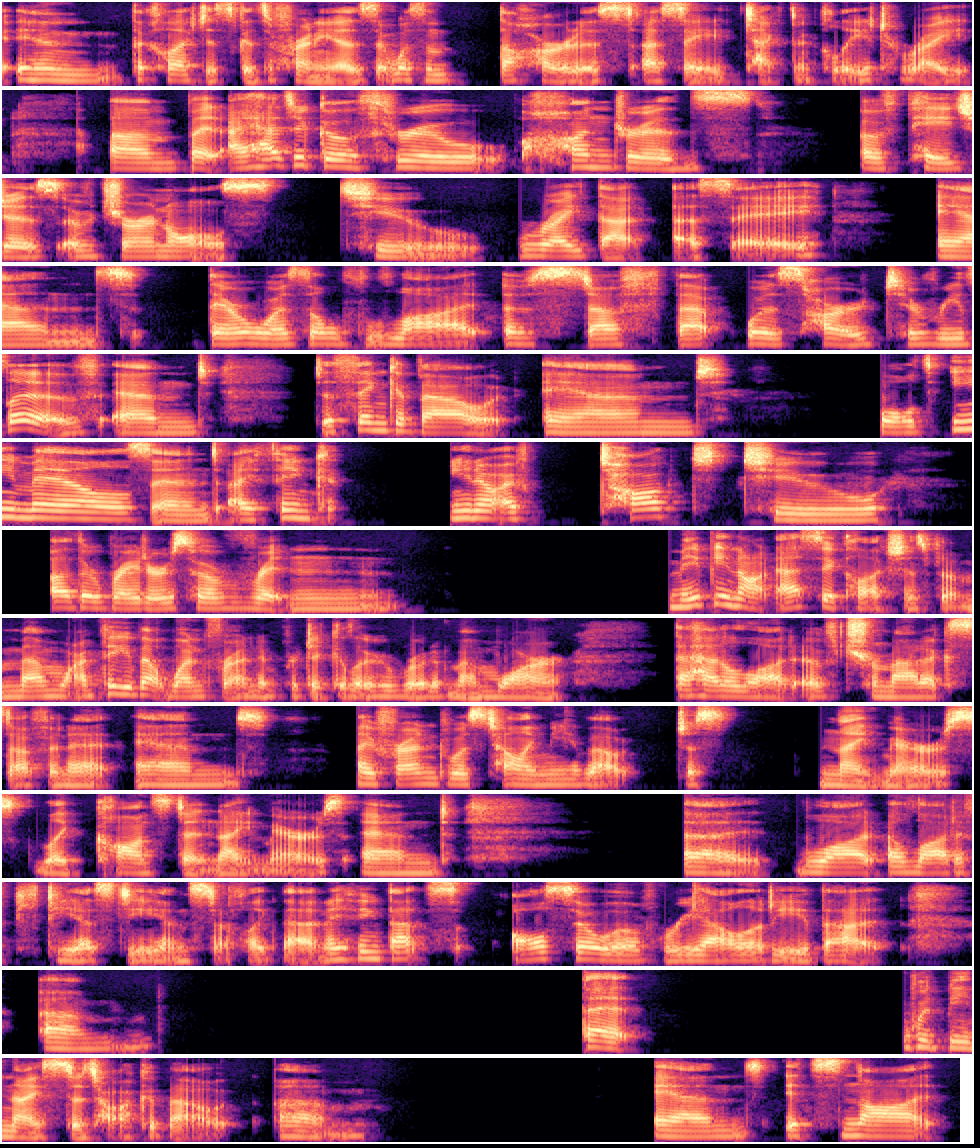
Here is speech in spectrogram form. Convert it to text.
in the collected schizophrenias, it wasn't the hardest essay technically to write. Um, but I had to go through hundreds of pages of journals to write that essay. And there was a lot of stuff that was hard to relive and to think about and old emails. And I think, you know, I've talked to other writers who have written maybe not essay collections, but memoir. I'm thinking about one friend in particular who wrote a memoir that had a lot of traumatic stuff in it. And my friend was telling me about just nightmares, like constant nightmares and a lot a lot of PTSD and stuff like that. And I think that's also a reality that um, that would be nice to talk about. Um, and it's not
